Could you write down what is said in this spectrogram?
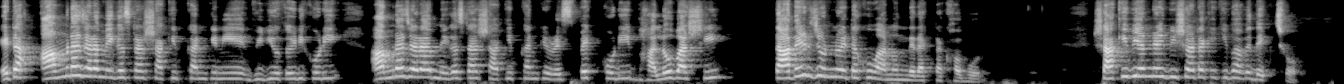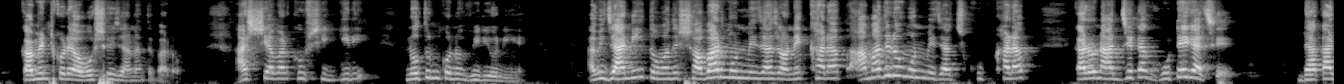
এটা আমরা যারা মেগাস্টার শাকিব খানকে নিয়ে ভিডিও তৈরি করি, আমরা যারা মেগাস্টার শাকিব খানকে রেসপেক্ট করি, ভালোবাসি, তাদের জন্য এটা খুব আনন্দের একটা খবর। সাকিবিয়ানরা এই বিষয়টাকে কীভাবে দেখছ? কমেন্ট করে অবশ্যই জানাতে পারো। আসছি আবার খুব শিগগিরই নতুন কোনো ভিডিও নিয়ে। আমি জানি তোমাদের সবার মন মেজাজ অনেক খারাপ, আমাদেরও মন মেজাজ খুব খারাপ, কারণ আজ যেটা ঘটে গেছে ঢাকার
